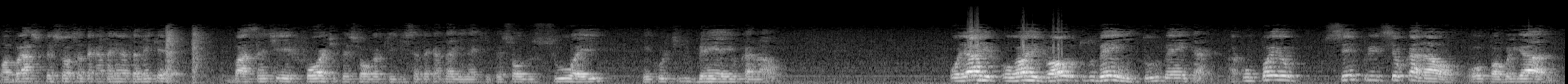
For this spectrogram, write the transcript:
um abraço pessoal de Santa Catarina também, que é bastante forte o pessoal aqui de Santa Catarina, aqui, pessoal do sul aí, tem curtido bem aí o canal. Olá, olá Rivaldo, tudo bem? Tudo bem, cara. Acompanho sempre seu canal. Opa, obrigado.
